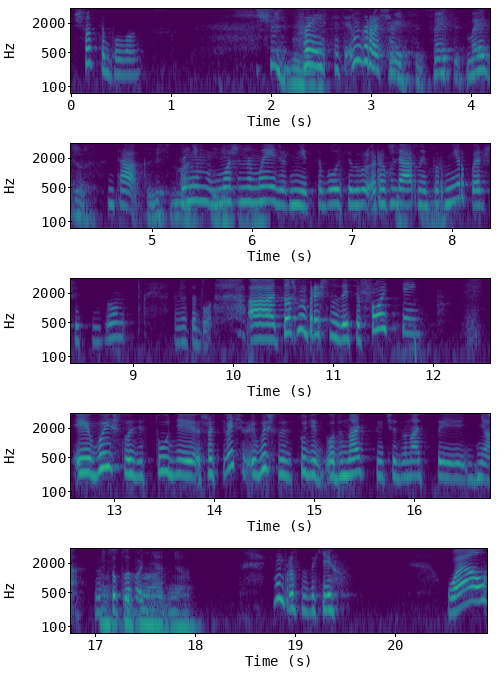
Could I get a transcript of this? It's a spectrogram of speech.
Що це було? Щось було. Фейсит. Ну, коротше, Face it, Face it Major. так. Це Це ні, 18-й може не мейджор, ні, це був регулярний турнір, перший сезон. Я вже забула. А, тож ми прийшли десь о шостій і вийшли зі студії, шостій вечір, і вийшли зі студії 11 чи 12 дня наступного, дня. дня. І ми просто такі. Well,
